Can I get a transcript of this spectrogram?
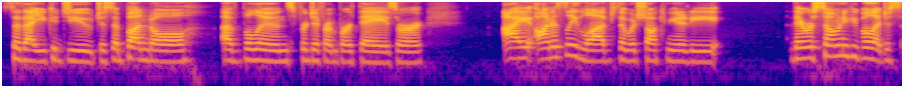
so that you could do just a bundle of balloons for different birthdays or I honestly loved the Wichita community. There were so many people that just,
